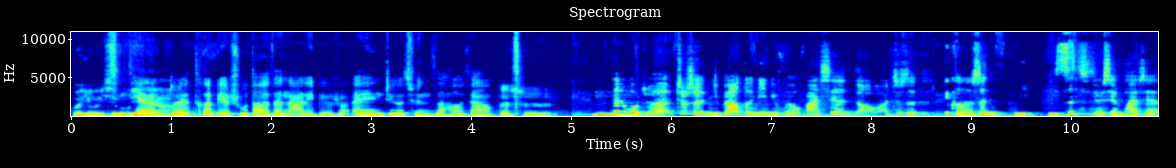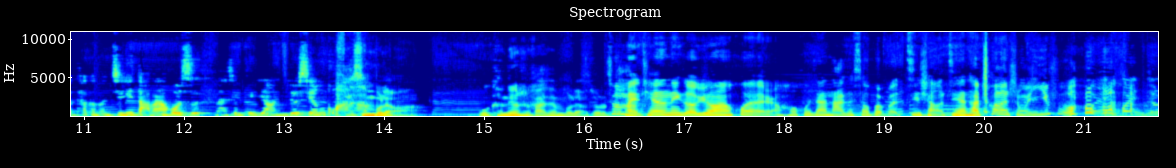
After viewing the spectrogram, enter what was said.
会有一些今不一样。天对特别处到底在哪里？比如说，哎，你这个裙子好像，但是嗯，但是我觉得，就是你不要等你女朋友发现，你知道吗？就是你可能是你你你自己就先发现，她可能精心打扮，或者是哪些不一样，你就先夸她发现。不了啊，我肯定是发现不了，就是就每天那个约完会，然后回家拿个小本本记上今天他穿了什么衣服。或者你就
